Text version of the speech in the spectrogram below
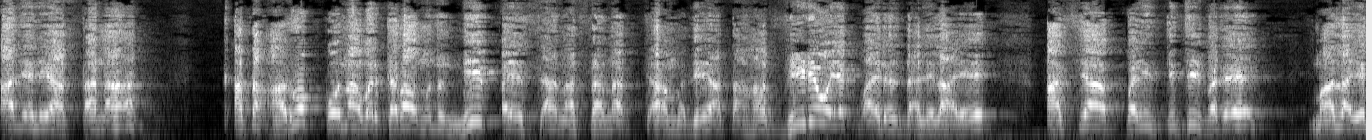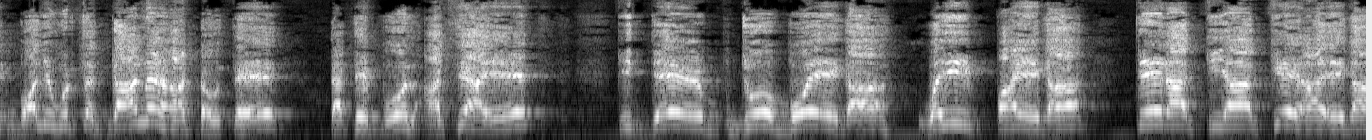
आलेले असताना आता आरोप कोणावर करावा म्हणून मी परेशान असताना त्यामध्ये आता हा व्हिडिओ एक व्हायरल झालेला आहे. अशा परिस्थितीमध्ये मला एक बॉलिवूडचं गाणं आठवते त्याचे बोल असे आहेत की जे जो बोएगा वही पाएगा तेरा किया के आएगा?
